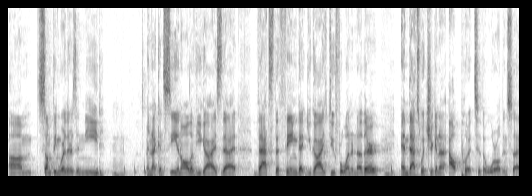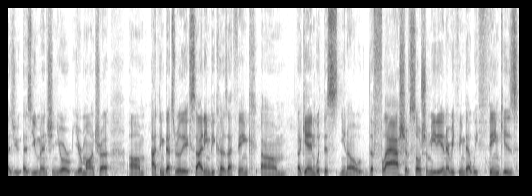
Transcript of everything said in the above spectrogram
um, something where there's a need. And I can see in all of you guys that that's the thing that you guys do for one another, and that's what you're gonna output to the world. And so, as you as you mentioned, your your mantra, um, I think that's really exciting because I think um, again with this, you know, the flash of social media and everything that we think is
